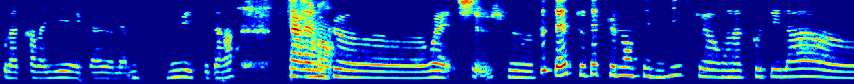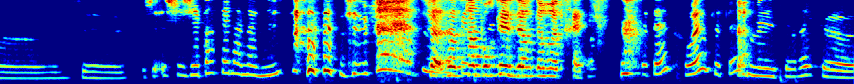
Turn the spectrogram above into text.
faut la travailler avec la, la etc. Carrément. Donc, euh, ouais, je, je, peut-être, peut-être que le lancer de disque, on a ce côté-là. Euh, j'ai pas fait l'analyse. ça, ça sera pour tes heures de retraite. Peut-être, ouais, peut-être, mais c'est vrai que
